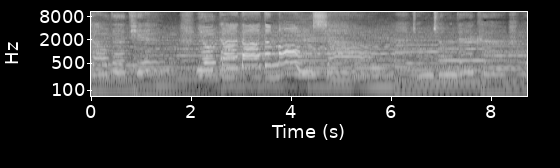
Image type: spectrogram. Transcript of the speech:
小小的天，有大大的梦想，重重的壳，裹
